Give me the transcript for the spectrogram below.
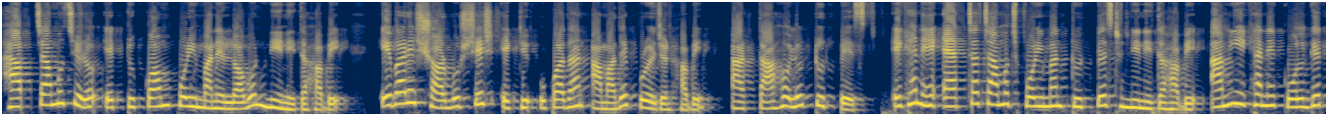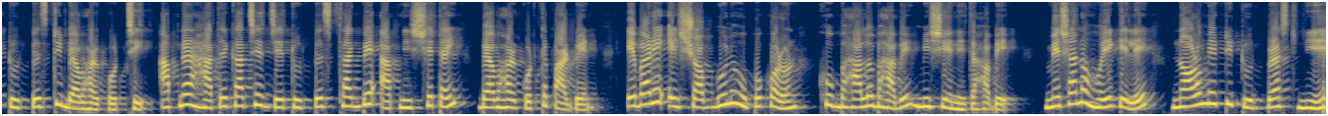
হাফ চামচেরও একটু কম পরিমাণে লবণ নিয়ে নিতে হবে। এবারে সর্বশেষ একটি উপাদান আমাদের প্রয়োজন হবে, আর তা হলো টুথপেস্ট। এখানে এক চা চামচ পরিমাণ টুথপেস্ট নিয়ে নিতে হবে। আমি এখানে কোলগেট টুথপেস্টটি ব্যবহার করছি। আপনার হাতের কাছে যে টুথপেস্ট থাকবে, আপনি সেটাই ব্যবহার করতে পারবেন। এবারে এই সবগুলো উপকরণ খুব ভালোভাবে মিশিয়ে নিতে হবে। মেশানো হয়ে গেলে নরম একটি টুথব্রাশ নিয়ে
